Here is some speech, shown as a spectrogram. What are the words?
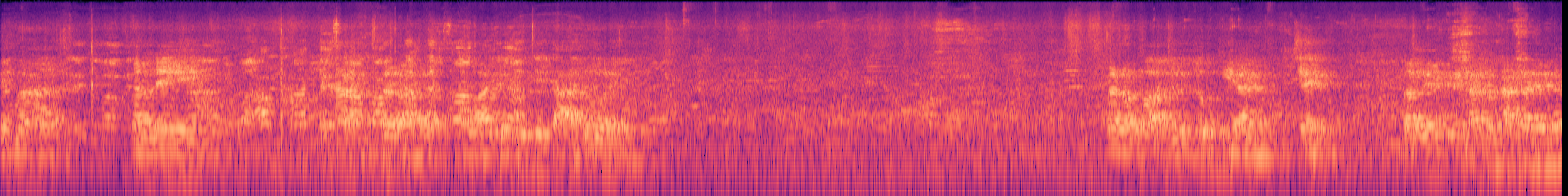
มาบรรเลงนะครับเพื่อถวายเป็นพุทธิตาด้วยแล้วเราก็จุดทูปเทียนเจ็ดบรรเลงเป็นสายทุกการได้ไหม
